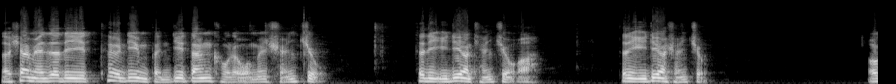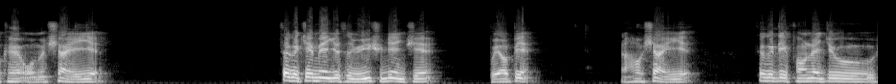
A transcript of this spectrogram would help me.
那下面这里特定本地单口的，我们选九。这里一定要填九啊，这里一定要选九。OK，我们下一页，这个界面就是允许链接，不要变。然后下一页，这个地方呢就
